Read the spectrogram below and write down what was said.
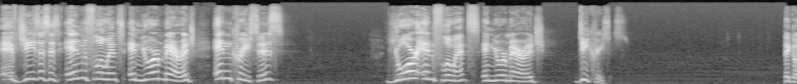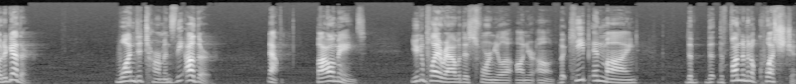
If Jesus' influence in your marriage increases, your influence in your marriage decreases. They go together. One determines the other. Now, by all means, you can play around with this formula on your own, but keep in mind the, the, the fundamental question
